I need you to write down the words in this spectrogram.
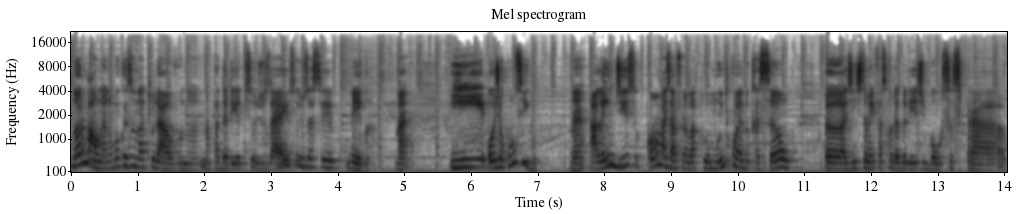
normal, né? Não é uma coisa natural. Vou na, na padaria do seu José e o seu José ser negro, né? E hoje eu consigo, né? Além disso, como a Mais Afro ela atua muito com a educação, ah, a gente também faz curadorias de bolsas para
